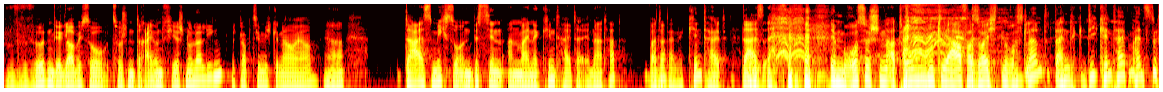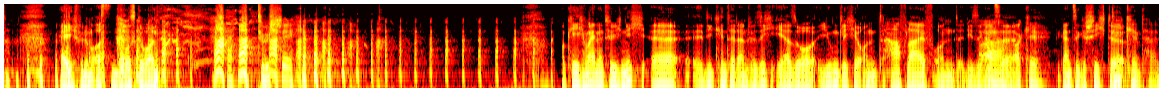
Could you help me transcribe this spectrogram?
würden wir, glaube ich, so zwischen drei und vier Schnuller liegen. Ich glaube ziemlich genau, ja. Ja. Da es mich so ein bisschen an meine Kindheit erinnert hat. Warte. Deine Kindheit. Da Im- ist, Im russischen atomnuklear verseuchten Russland? Dein, die Kindheit meinst du? hey, ich bin im Osten groß geworden. Touché. Okay, ich meine natürlich nicht äh, die Kindheit an für sich, eher so Jugendliche und Half-Life und diese ganze, ah, okay. die ganze Geschichte. Die Kindheit.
